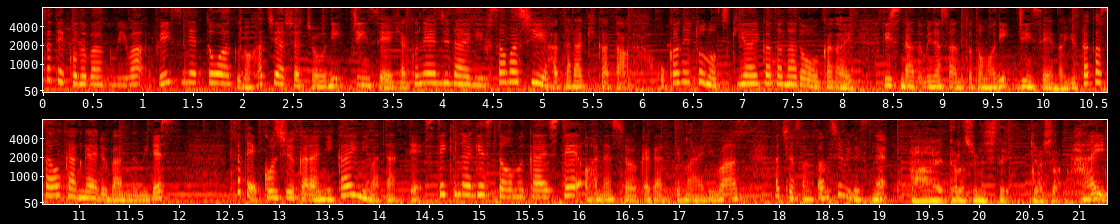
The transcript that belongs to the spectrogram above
さてこの番組はフェイスネットワークの八谷社長に人生100年時代にふさわしい働き方お金との付き合い方などを伺いリスナーの皆さんと共に人生の豊かさを考える番組です。さて今週から2回にわたって素敵なゲストをお迎えしてお話を伺ってまいります。八谷さん楽しみですね。はい楽しみにしてきました。はい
